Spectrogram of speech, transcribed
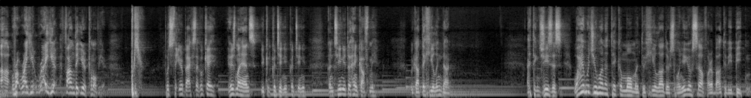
Uh, right, here, right here, found the ear, come over here. Puts the ear back, he's like, okay, here's my hands. You can continue, continue, continue to handcuff me. We got the healing done. I think Jesus, why would you want to take a moment to heal others when you yourself are about to be beaten?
